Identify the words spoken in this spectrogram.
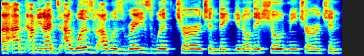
I, I mean I, I was I was raised with church and they you know they showed me church and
